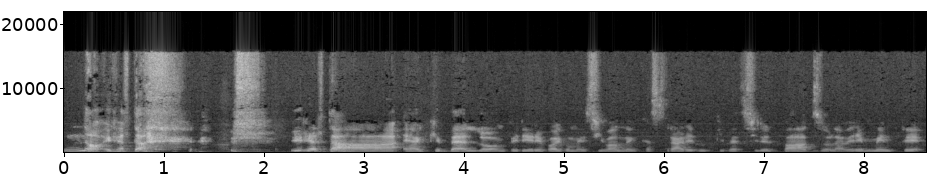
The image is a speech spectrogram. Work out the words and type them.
No, in realtà, in realtà è anche bello vedere poi come si vanno a incastrare tutti i pezzi del puzzle, avere in mente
